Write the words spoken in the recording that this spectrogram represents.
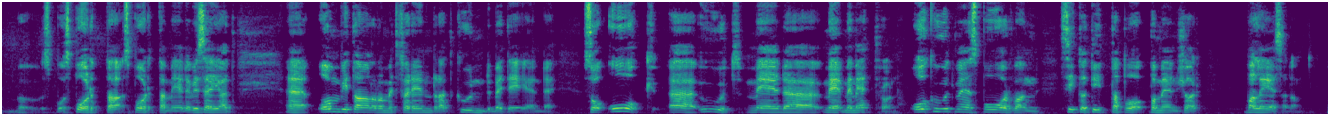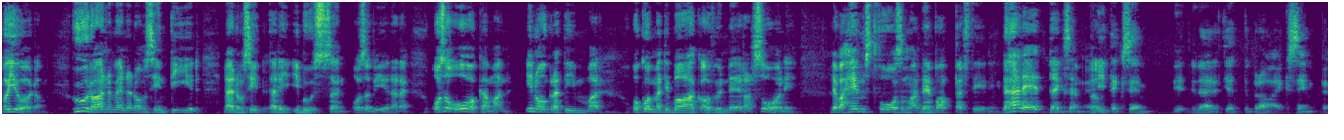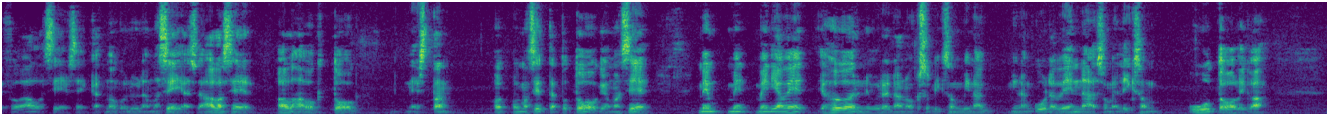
sportat sporta med. Det vill säga att eh, om vi talar om ett förändrat kundbeteende så åk eh, ut med, eh, med, med metron. Åk ut med en spårvagn, sitt och titta på, på människor. Vad läser de? Vad gör de? Hur använder de sin tid när de sitter i, i bussen och så vidare? Och så åker man i några timmar och kommer tillbaka och funderar, så ni? Det var hemskt få som hade en papperstidning. Det här är ett exempel. Ett exempel, det där är ett jättebra exempel för alla ser säkert någon nu när man säger så. Alla, ser, alla har åkt tåg nästan. Och, man sitter på tåget och man ser. Men, men, men jag vet, jag hör nu redan också liksom mina, mina goda vänner som är liksom otåliga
